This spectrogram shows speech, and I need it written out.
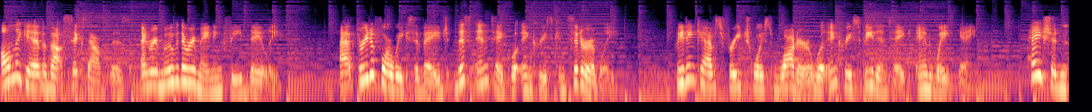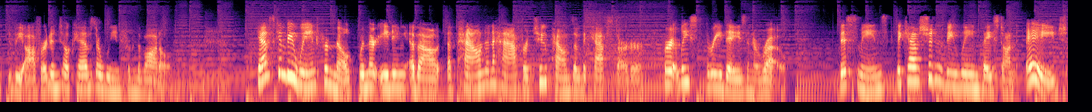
Only give about 6 ounces and remove the remaining feed daily. At 3 to 4 weeks of age, this intake will increase considerably. Feeding calves free choice water will increase feed intake and weight gain. Hay shouldn't be offered until calves are weaned from the bottle. Calves can be weaned from milk when they're eating about a pound and a half or two pounds of the calf starter for at least three days in a row. This means the calves shouldn't be weaned based on age,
